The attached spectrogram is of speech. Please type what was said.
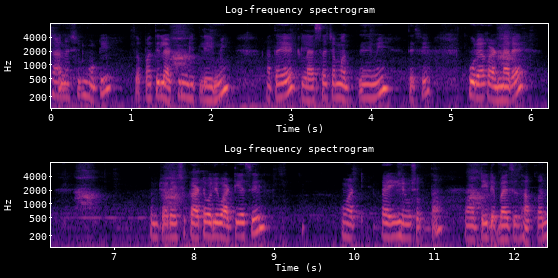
छान अशी मोठी चपाती लाटून घेतली मी. आता हे ग्लासाच्या मदतीने मी त्याची पुऱ्या काढणार आहे. तुमच्याकडे अशी काटवाली वाटी असेल वाटी काही घेऊ शकता. वाटी डब्याचं झाकण.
